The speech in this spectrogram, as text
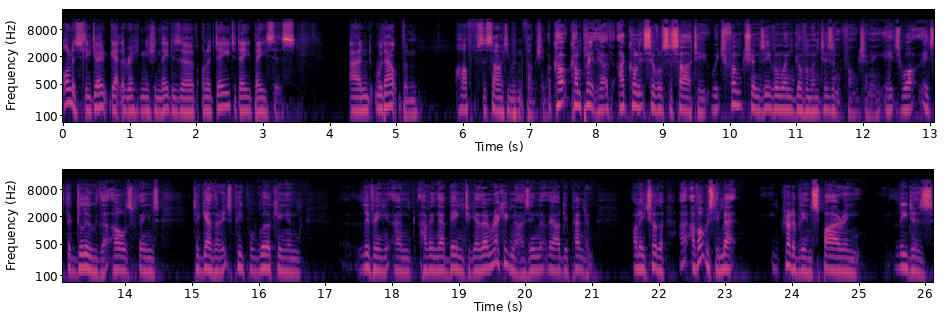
honestly don't get the recognition they deserve on a day to day basis. And without them, half of society wouldn't function. completely. I, I, call it civil society, which functions even when government isn't functioning. It's what it's the glue that holds things together. It's people working and living and having their being together and recognizing that they are dependent on each other. I, I've obviously met incredibly inspiring leaders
